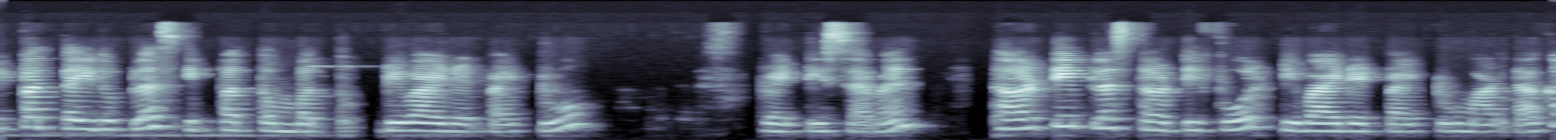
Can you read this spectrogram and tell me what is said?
ಇಪ್ಪತ್ತೈದು ಪ್ಲಸ್ ಇಪ್ಪತ್ತೊಂಬತ್ತು divided by two twenty seven thirty plus thirty four divided by two ಮಾಡಿದಾಗ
